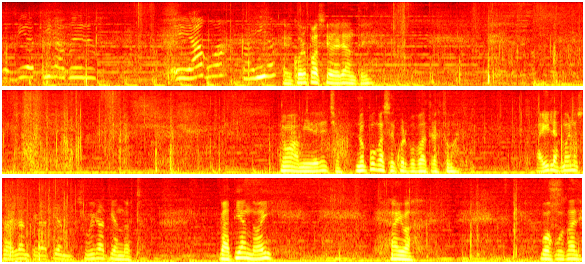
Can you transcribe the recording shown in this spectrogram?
Podría aquí haber eh, agua caída. El cuerpo hacia adelante. ¿eh? No, a mi derecha. No pongas el cuerpo para atrás, Tomás. Ahí las manos adelante, gateando. Subí gateando esto. Gateando ahí. Ahí va. Vos, vos, dale.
